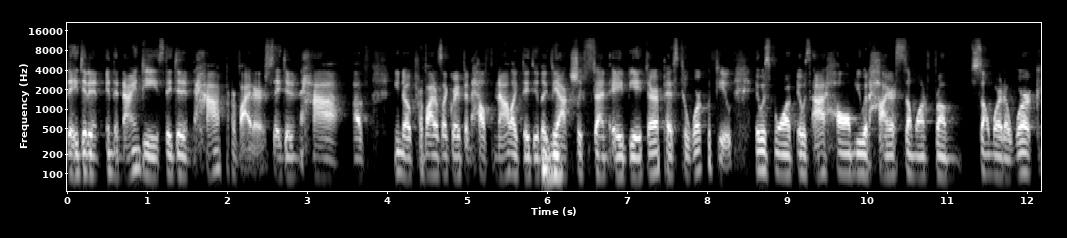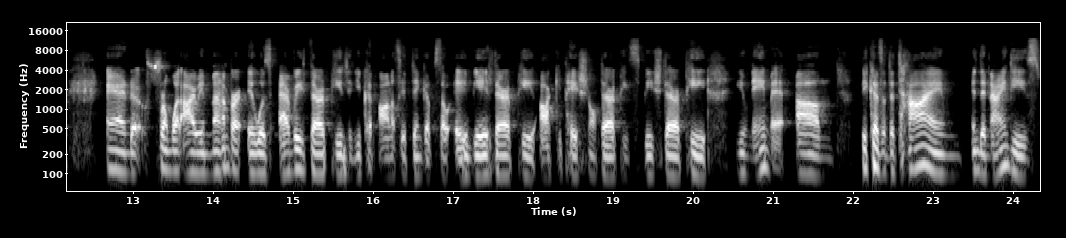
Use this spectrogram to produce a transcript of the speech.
they didn't, in the 90s, they didn't have providers. They didn't have you know providers like Raven Health now, like they do, like mm-hmm. they actually send ABA therapists to work with you. It was more, it was at home. You would hire someone from somewhere to work, and from what I remember, it was every therapy that you could honestly think of. So ABA therapy, occupational therapy, speech therapy, you name it. Um, because at the time in the 90s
